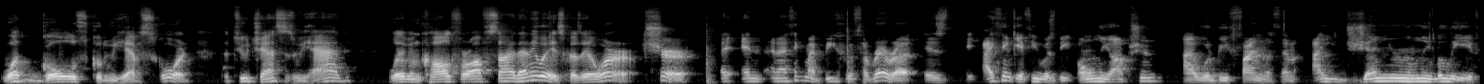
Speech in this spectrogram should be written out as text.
what goals could we have scored? The two chances we had would have been called for offside anyways because they were. sure, and and I think my beef with Herrera is I think if he was the only option, I would be fine with him. I genuinely believe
